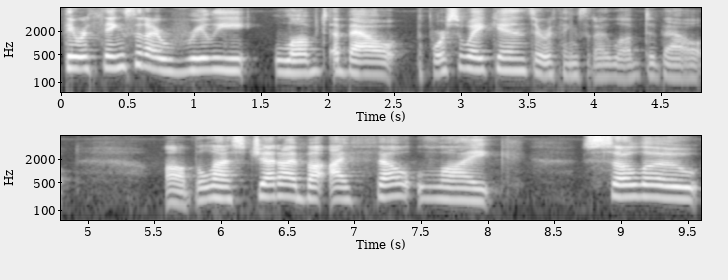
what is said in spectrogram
there were things that I really loved about The Force Awakens, there were things that I loved about uh, The Last Jedi, but I felt like Solo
